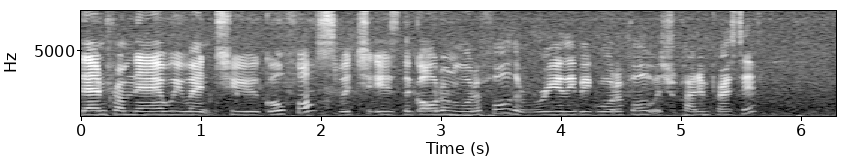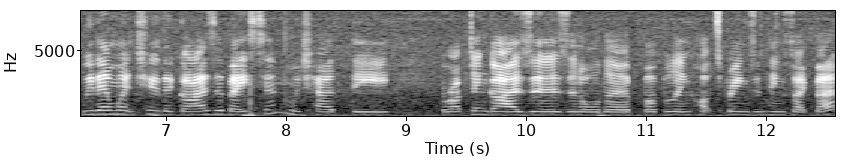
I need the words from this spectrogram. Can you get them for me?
Then from there we went to Gullfoss, which is the golden waterfall, the really big waterfall, which was quite impressive. We then went to the geyser basin, which had the erupting geysers and all the bubbling hot springs and things like that.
